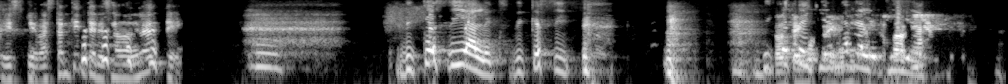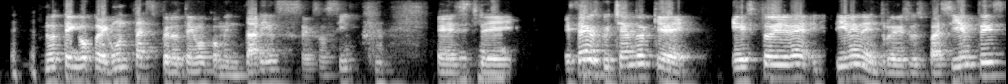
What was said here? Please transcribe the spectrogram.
este, bastante interesado. Adelante. Di que sí, Alex, di que sí. No tengo, no tengo, preguntas, pero tengo comentarios, eso sí. Este, estaba escuchando que esto tiene dentro de sus pacientes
